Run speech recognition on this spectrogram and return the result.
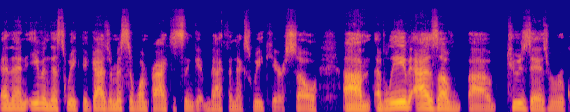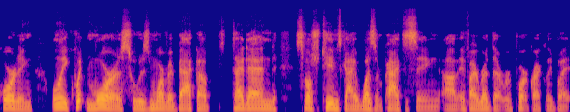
And then even this week, the guys are missing one practice and getting back the next week here. So um, I believe as of uh, Tuesday, as we're recording, only Quintin Morris, who is more of a backup tight end special teams guy, wasn't practicing. Uh, if I read that report correctly, but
